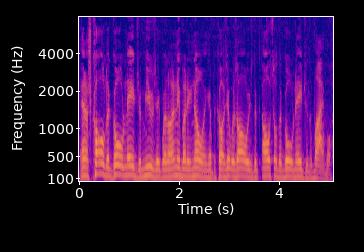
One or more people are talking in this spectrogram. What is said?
And it's called the golden age of music without anybody knowing it because it was always the, also the golden age of the Bible.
